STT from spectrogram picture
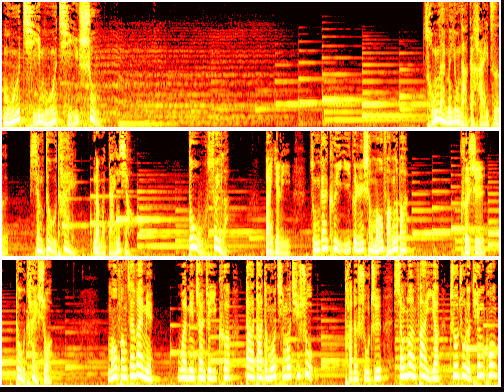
魔奇魔奇树》。从来没有哪个孩子像豆太那么胆小。都五岁了，半夜里总该可以一个人上茅房了吧？可是，豆太说：“茅房在外面，外面站着一棵大大的魔奇魔奇树，它的树枝像乱发一样遮住了天空，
